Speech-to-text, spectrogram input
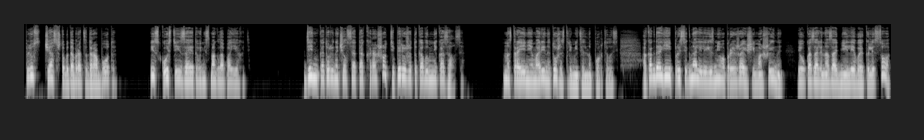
плюс час, чтобы добраться до работы. И с Костей из-за этого не смогла поехать. День, который начался так хорошо, теперь уже таковым не казался. Настроение Марины тоже стремительно портилось, а когда ей просигналили из мимо проезжающей машины и указали на заднее левое колесо,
